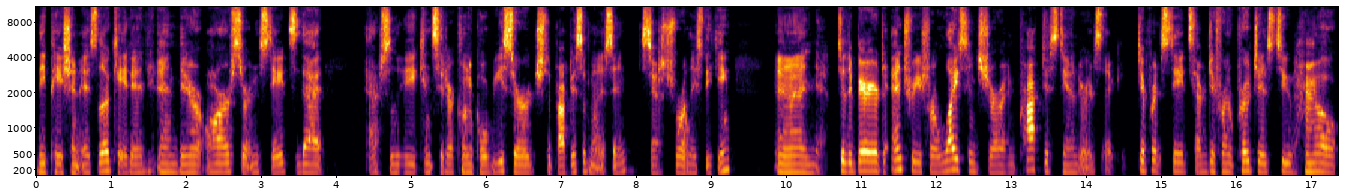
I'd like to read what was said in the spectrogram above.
the patient is located. And there are certain states that actually consider clinical research the practice of medicine, statutorily speaking. And so the barrier to entry for licensure and practice standards, like different states have different approaches to how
